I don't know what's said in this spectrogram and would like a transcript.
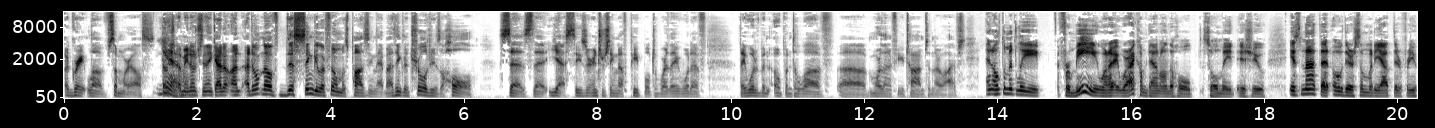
a great love somewhere else. Don't Yeah. you, I mean, don't you think? I don't. I don't know if this singular film was positing that, but I think the trilogy as a whole says that yes, these are interesting enough people to where they would have they would have been open to love uh, more than a few times in their lives. And ultimately, for me, when I where I come down on the whole soulmate issue, is not that oh, there's somebody out there for you.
